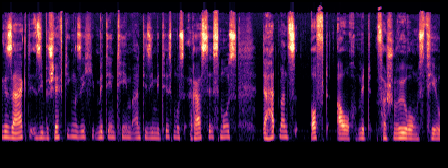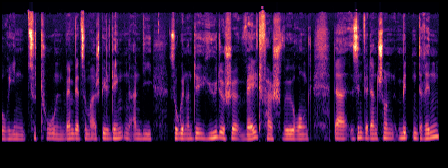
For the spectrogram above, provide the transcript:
gesagt, Sie beschäftigen sich mit den Themen Antisemitismus, Rassismus. Da hat man es oft auch mit Verschwörungstheorien zu tun. Wenn wir zum Beispiel denken an die sogenannte jüdische Weltverschwörung, da sind wir dann schon mittendrin.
